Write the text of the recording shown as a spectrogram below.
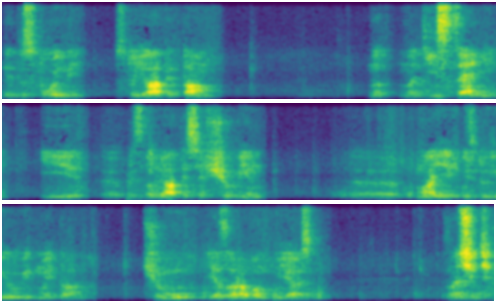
недостойний стояти там, на, на тій сцені і е, представлятися, що він е, має якусь довіру від Майдану. Чому? Я зараз вам поясню. Значить,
